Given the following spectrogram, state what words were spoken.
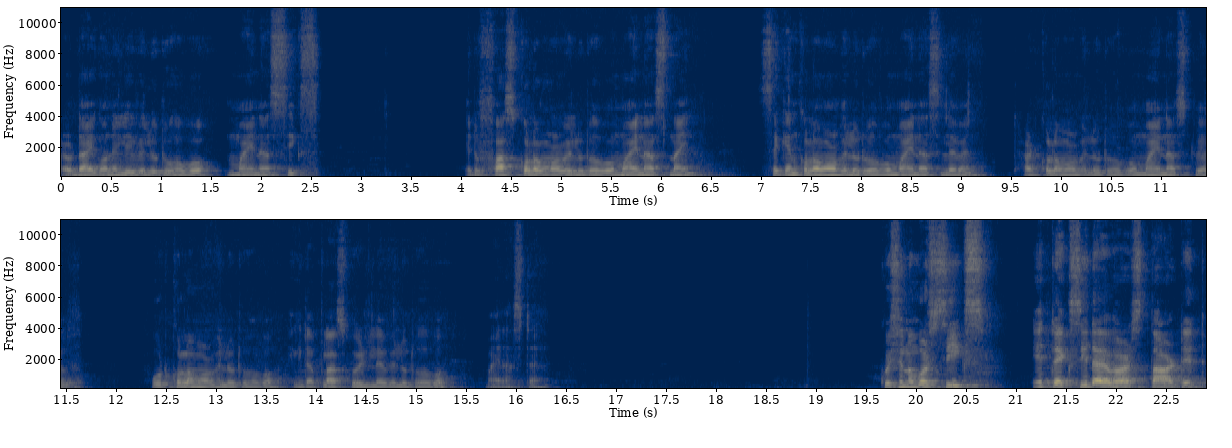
আৰু ডায়গনেলি ভেলুটো হ'ব মাইনাছ ছিক্স এইটো ফাৰ্ষ্ট কলমৰ ভেলুটো হ'ব মাইনাছ নাইন ছেকেণ্ড কলমৰ ভেলুটো হ'ব মাইনাছ ইলেভেন থাৰ্ড কলমৰ ভেলুটো হ'ব মাইনাছ টুৱেলভ ফ'ৰ্থ কলমৰ ভেলুটো হ'ব এইকেইটা প্লাছ কৰি দিলে ভেলুটো হ'ব minus ten question number six A taxi driver started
